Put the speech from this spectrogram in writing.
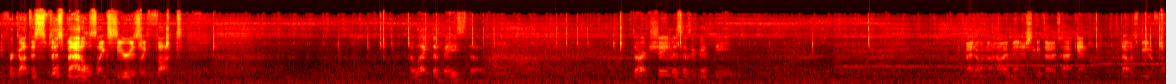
I forgot this. This battle's like seriously fucked. I like the bass though. Dark Seamus has a good theme. I don't know how I managed to get that attack in. That was beautiful.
